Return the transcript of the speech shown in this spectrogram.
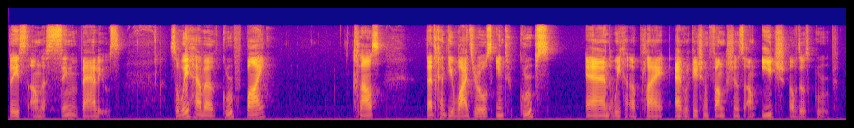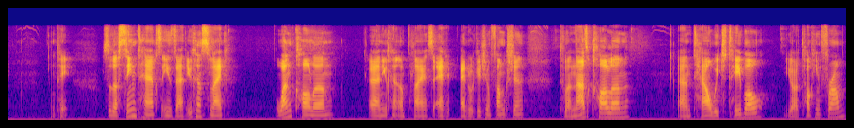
based on the same values. So we have a group by clause that can divide rows into groups and we can apply aggregation functions on each of those groups okay so the syntax is that you can select one column and you can apply the ag aggregation function to another column and tell which table you are talking from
